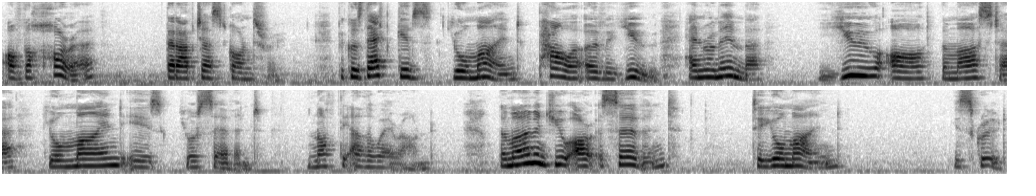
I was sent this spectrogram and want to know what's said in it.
of the horror that I've just gone through because that gives your mind power over you. And remember, you are the master, your mind is your servant, not the other way around. The moment you are a servant to your mind, you're screwed.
